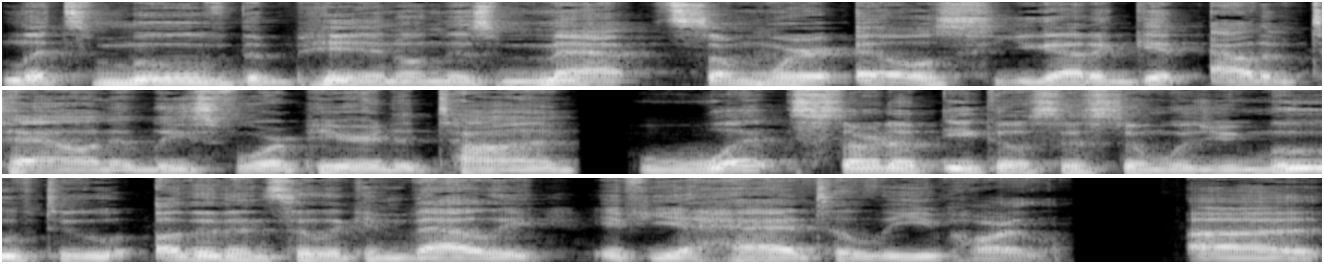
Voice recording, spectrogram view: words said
let's move the pin on this map somewhere else. You got to get out of town at least for a period of time. What startup ecosystem would you move to other than Silicon Valley if you had to leave Harlem? Uh,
